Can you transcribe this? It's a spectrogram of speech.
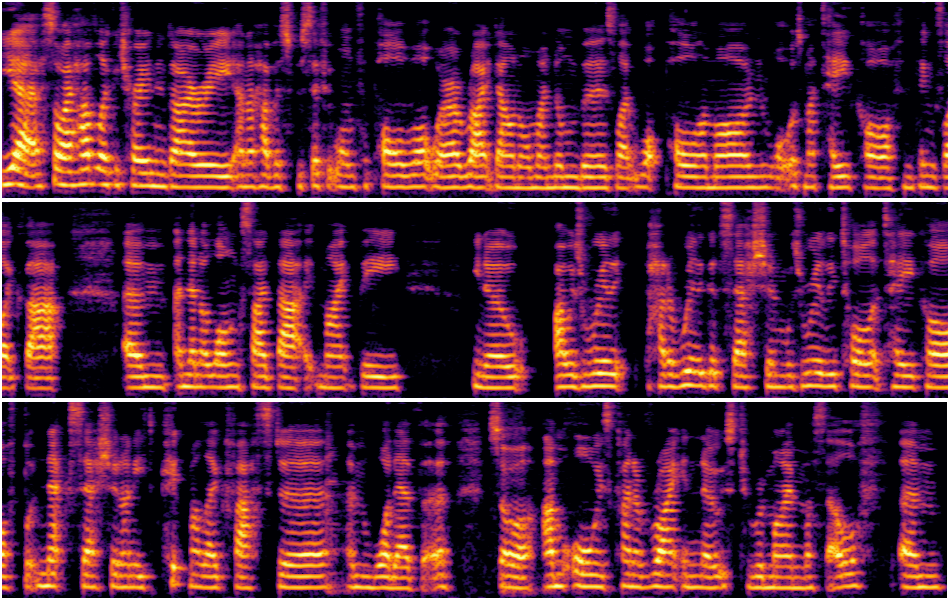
Yeah, so I have like a training diary and I have a specific one for pole vault where I write down all my numbers, like what pole I'm on, what was my takeoff, and things like that. Um, and then alongside that, it might be, you know, I was really had a really good session, was really tall at takeoff, but next session I need to kick my leg faster and whatever. So I'm always kind of writing notes to remind myself. Um,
